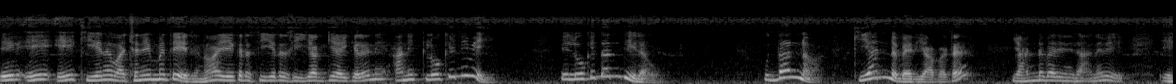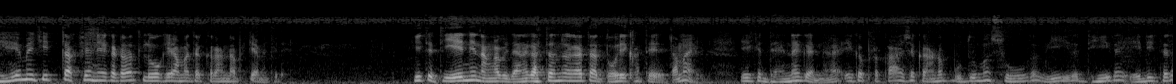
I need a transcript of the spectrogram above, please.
ඒ ඒ ඒ කියන වචනෙන්ම තේරෙනවා ඒකට 100 100ක් කියයි කියලානේ අනික් ලෝකේ නෙවෙයි. ඒ ලෝකේ දන් දීලා වෝ. උදන්නවා. කියන්න බැරි අපට යන්න බැරි නිසා නෙවෙයි. එහෙම චිත්තක්ෂණයකටවත් ලෝකේ අමතක කරන්න අපි කැමති නැහැ. හිත තියෙන්නේ නම් අපි දැනගත්තම ගත්තත් ওই කතේ තමයි. ඒක දැනගෙන ඒක ප්‍රකාශ කරන පුදුම සූර වීර ධීර එඩිතර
